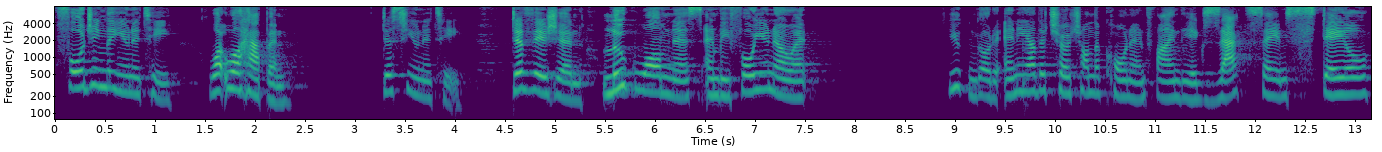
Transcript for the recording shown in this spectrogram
forging the unity, what will happen? Disunity, division, lukewarmness, and before you know it, you can go to any other church on the corner and find the exact same stale,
